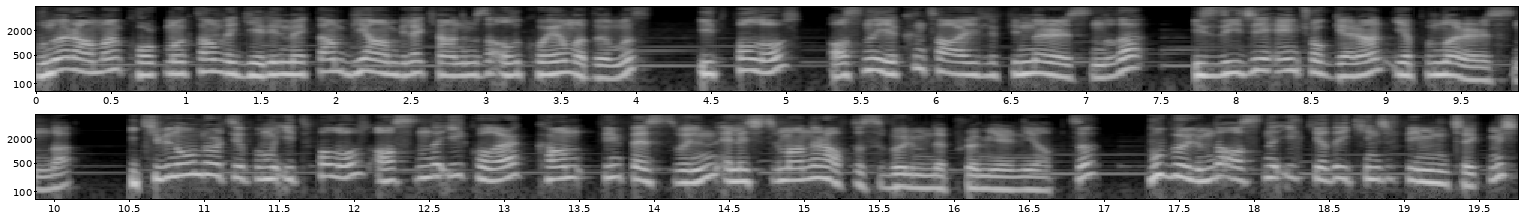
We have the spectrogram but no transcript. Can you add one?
buna rağmen korkmaktan ve gerilmekten bir an bile kendimizi alıkoyamadığımız It Follows aslında yakın tarihli filmler arasında da izleyiciye en çok gelen yapımlar arasında. 2014 yapımı It Follows aslında ilk olarak Cannes Film Festivali'nin Eleştirmenler Haftası bölümünde premierini yaptı. Bu bölümde aslında ilk ya da ikinci filmini çekmiş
